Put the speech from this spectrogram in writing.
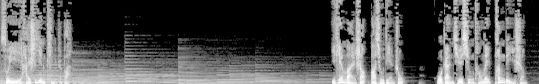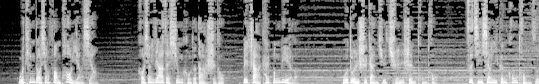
所以还是硬挺着吧。一天晚上八九点钟，我感觉胸膛内砰的一声，我听到像放炮一样响，好像压在胸口的大石头被炸开崩裂了。我顿时感觉全身通透，自己像一根空筒子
